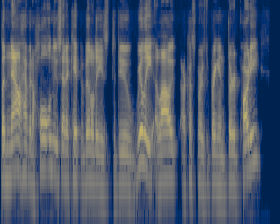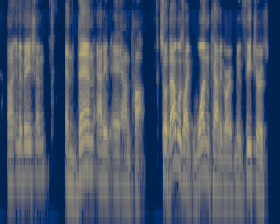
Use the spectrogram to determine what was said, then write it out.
but now having a whole new set of capabilities to do really allow our customers to bring in third party uh, innovation and then adding AI on top. So that was like one category of new features.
